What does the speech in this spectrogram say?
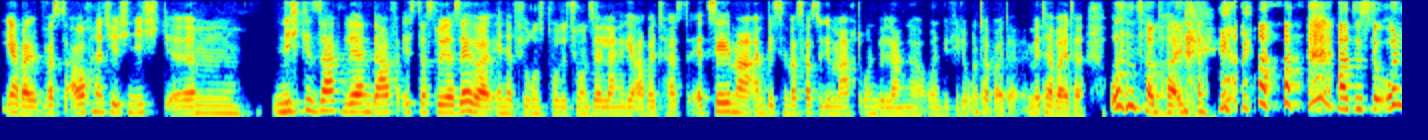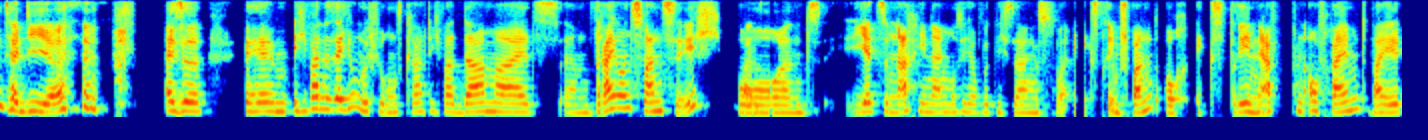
Ja, weil was auch natürlich nicht, ähm, nicht gesagt werden darf, ist, dass du ja selber in der Führungsposition sehr lange gearbeitet hast. Erzähl mal ein bisschen, was hast du gemacht und wie lange und wie viele Unterarbeiter, Mitarbeiter, Unterarbeiter hattest du unter dir? Also ähm, ich war eine sehr junge Führungskraft. Ich war damals ähm, 23 Wahnsinn. und jetzt im Nachhinein muss ich auch wirklich sagen, es war extrem spannend, auch extrem nervenaufreibend, weil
